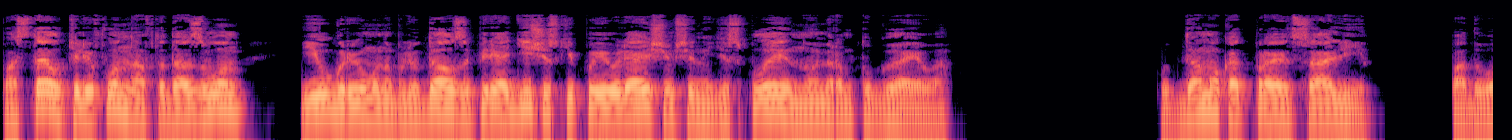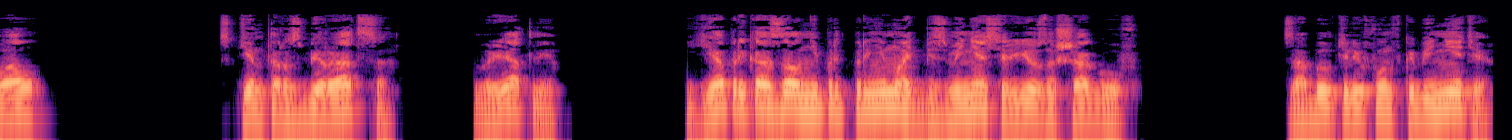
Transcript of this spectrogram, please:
Поставил телефон на автодозвон и угрюмо наблюдал за периодически появляющимся на дисплее номером Тугаева. Куда мог отправиться Али? Подвал? С кем-то разбираться? Вряд ли. Я приказал не предпринимать без меня серьезных шагов. Забыл телефон в кабинете?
